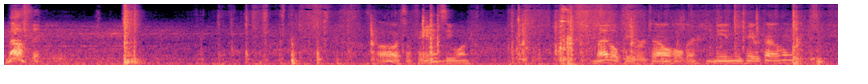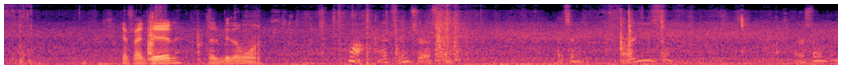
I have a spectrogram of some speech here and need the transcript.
Nothing. Oh, it's a fancy one. Metal paper towel holder. You need a new paper towel holder? If I did, that'd be the one. Huh, that's interesting. That's an Hardee's? or something.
